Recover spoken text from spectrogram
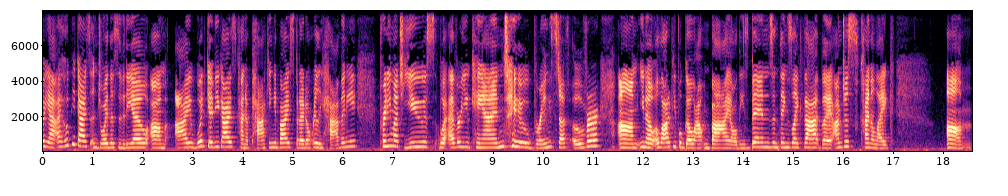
yeah, I hope you guys enjoyed this video. Um, I would give you guys kind of packing advice, but I don't really have any pretty much use whatever you can to bring stuff over. Um, you know, a lot of people go out and buy all these bins and things like that, but I'm just kind of like, um,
